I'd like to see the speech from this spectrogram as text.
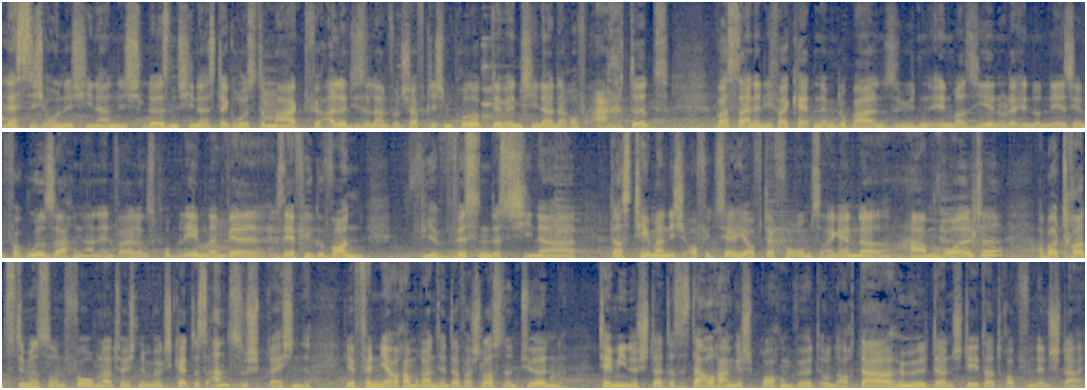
lässt sich ohne China nicht lösen. China ist der größte Markt für alle diese landwirtschaftlichen Produkte. Wenn China darauf achtet, was seine Lieferketten im globalen Süden in Brasilien oder Indonesien verursachen an Entwaldungsproblemen, dann wäre sehr viel gewonnen. Wir wissen, dass China das Thema nicht offiziell hier auf der Forumsagenda haben wollte. Aber trotzdem ist so ein Forum natürlich eine Möglichkeit, das anzusprechen. Hier finden ja auch am Rand hinter verschlossenen Türen Termine statt, dass es da auch angesprochen wird. Und auch da höhlt dann steter Tropfen den Stein.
